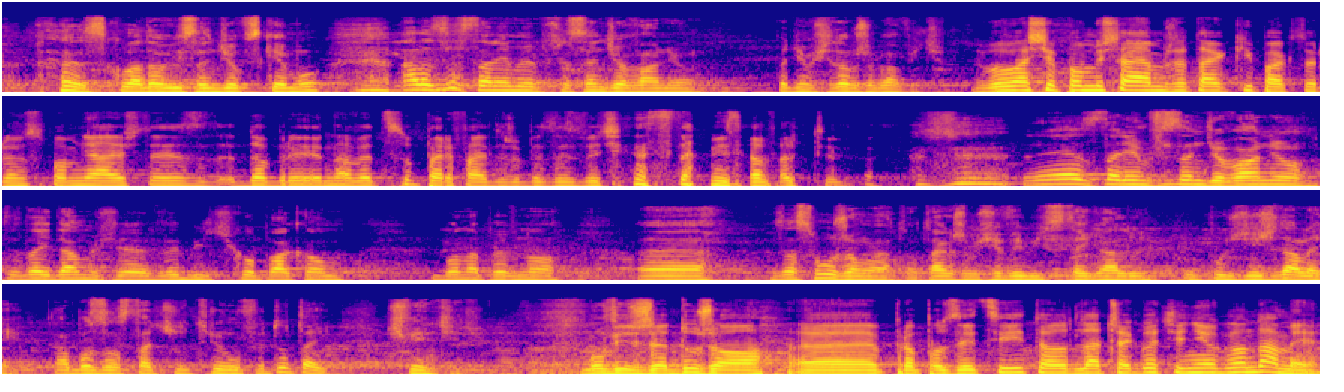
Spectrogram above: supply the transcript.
składowi sędziowskiemu, ale zostaniemy przy sędziowaniu. Będziemy się dobrze bawić. Bo właśnie pomyślałem, że ta ekipa, o którym wspomniałeś, to jest dobry nawet super fight, żeby ze zwycięzcami zawalczyli. Nie, zostaniemy przy sędziowaniu. Tutaj damy się wybić chłopakom, bo na pewno e, zasłużą na to, tak, żeby się wybić z tej gali i pójść gdzieś dalej, albo zostać i triumfy tutaj święcić. Mówisz, że dużo e, propozycji, to dlaczego cię nie oglądamy?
